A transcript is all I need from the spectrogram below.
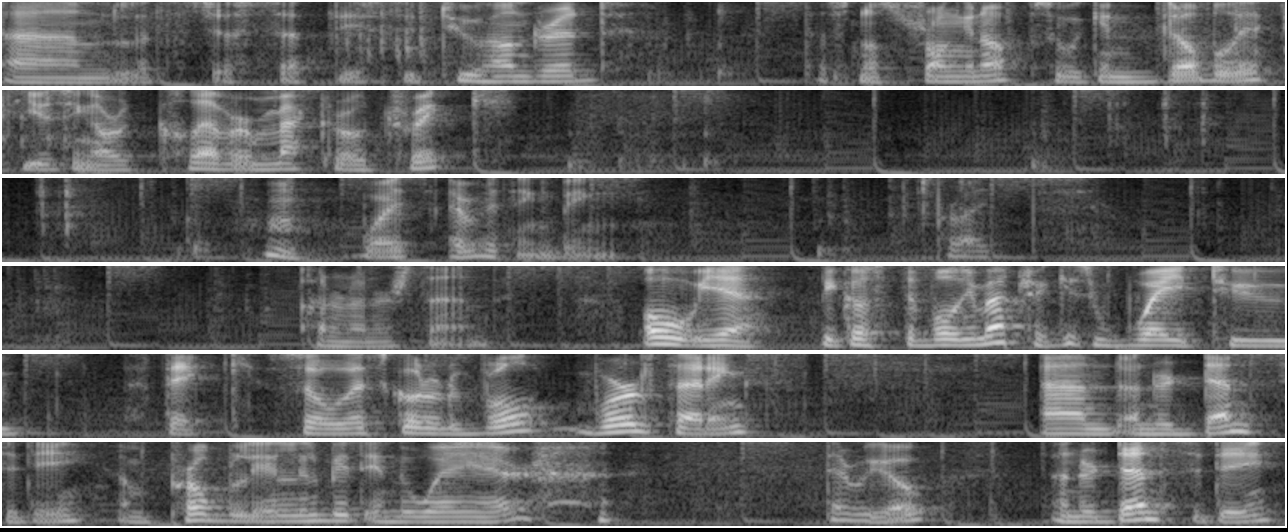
And let's just set this to 200. That's not strong enough, so we can double it using our clever macro trick. Hmm, why is everything being bright? I don't understand. Oh yeah, because the volumetric is way too thick. So let's go to the world settings and under density, I'm probably a little bit in the way here. there we go. Under density,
